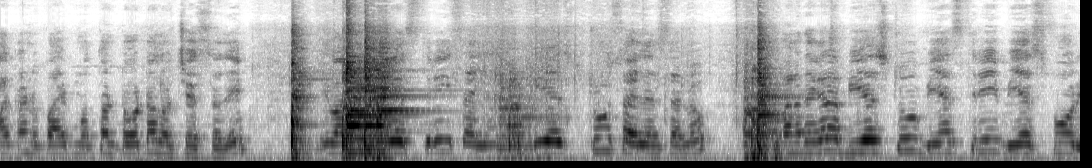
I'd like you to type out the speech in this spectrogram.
ఆకండి పైప్ మొత్తం టోటల్ వచ్చేస్తుంది. ఇవన్నీ BS three silencer BS two సైలెన్సర్లు మన దగ్గర BS two BS three BS four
